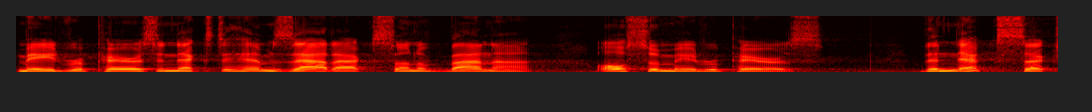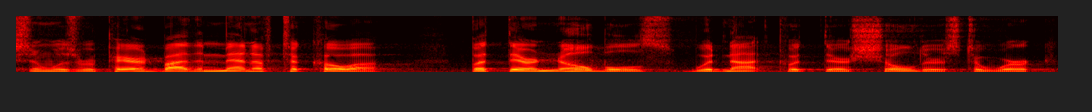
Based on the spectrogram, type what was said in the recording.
made repairs, and next to him, Zadok, son of Baana, also made repairs. The next section was repaired by the men of Tekoa, but their nobles would not put their shoulders to work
